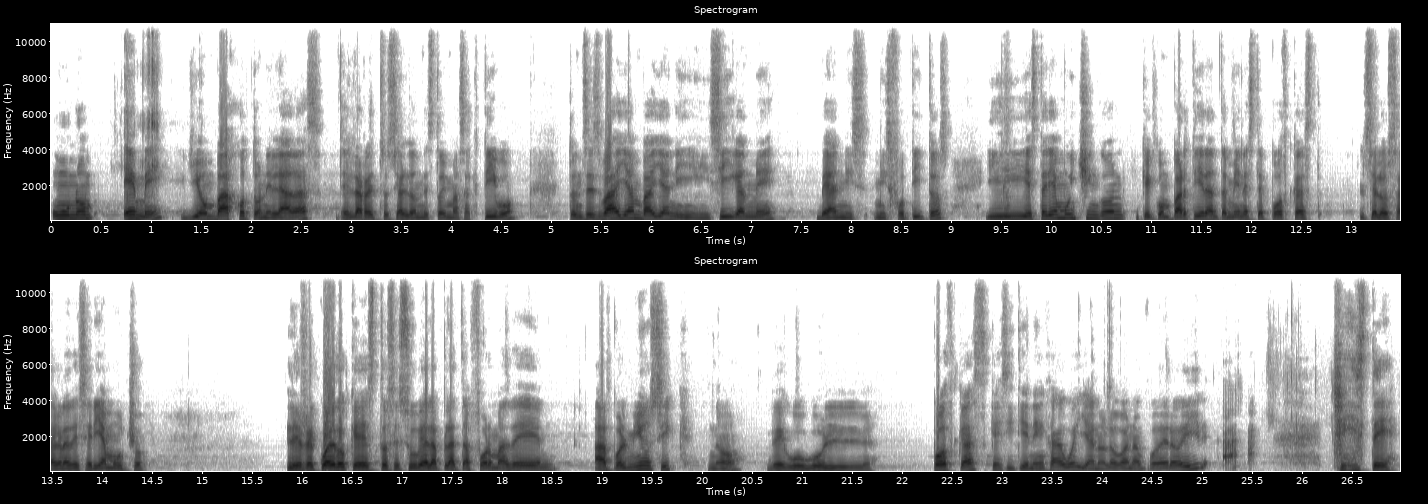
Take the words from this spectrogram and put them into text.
1M-toneladas. Es la red social donde estoy más activo. Entonces vayan, vayan y síganme vean mis, mis fotitos. Y estaría muy chingón que compartieran también este podcast. Se los agradecería mucho. Les recuerdo que esto se sube a la plataforma de Apple Music, ¿no? De Google Podcast, que si tienen Huawei ya no lo van a poder oír. Ah, chiste,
